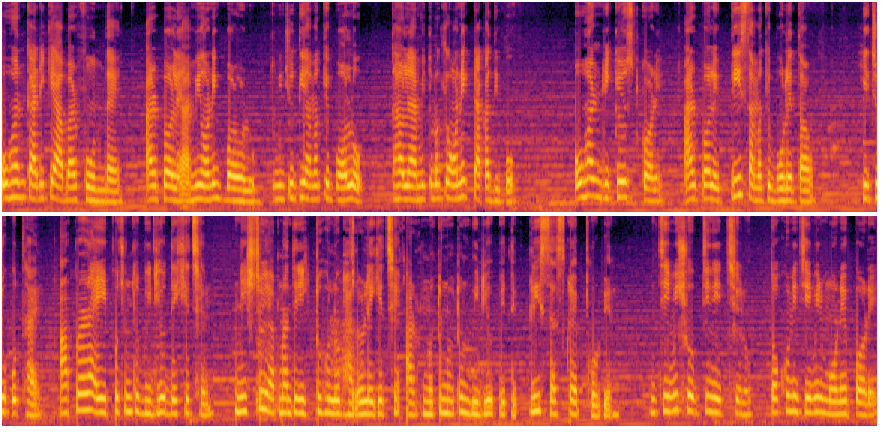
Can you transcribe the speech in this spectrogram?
ওহান কারিকে আবার ফোন দেয় আর বলে, আমি অনেক বড় লোক। তুমি যদি আমাকে বলো, তাহলে আমি তোমাকে অনেক টাকা দিব। ওহান রিকোয়েস্ট করে আর বলে, প্লিজ আমাকে বলে দাও। হেজু কোথায়? আপনারা এই পর্যন্ত ভিডিও দেখেছেন। নিশ্চয়ই আপনাদের একটু হলেও ভালো লেগেছে। আর নতুন নতুন ভিডিও পেতে প্লিজ সাবস্ক্রাইব করবেন। জিমি সবজি নিচ্ছিল। তখনই জিমির মনে পড়ে,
